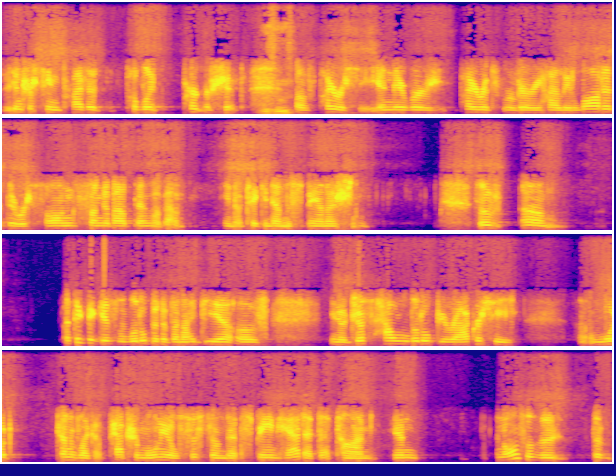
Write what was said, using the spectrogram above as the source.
interesting private-public partnership of piracy, and there were pirates were very highly lauded. There were songs sung about them about you know taking down the Spanish. And so um, I think that gives a little bit of an idea of you know just how little bureaucracy, um, what kind of like a patrimonial system that Spain had at that time, and and also the the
